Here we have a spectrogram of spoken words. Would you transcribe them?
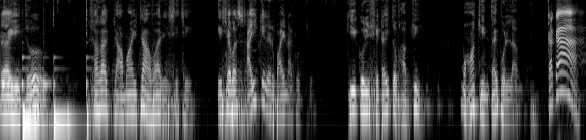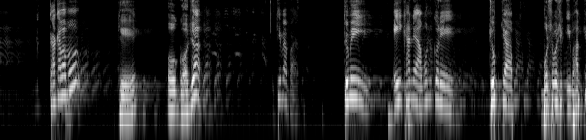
তাই তো শালা জামাইটা আবার এসেছে। এসে আবার সাইকেলের বায়না করছে। কি করি সেটাই তো ভাবছি। মহা চিন্তায় পড়লাম। কাকা কাকা বাবু কে? ও গজা? কি ব্যাপার? তুমি এইখানে এমন করে চুপচাপ বসে বসে কি ভাবছ?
